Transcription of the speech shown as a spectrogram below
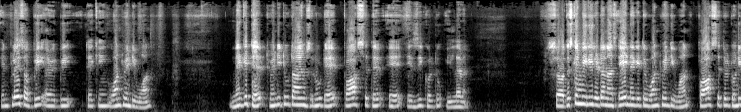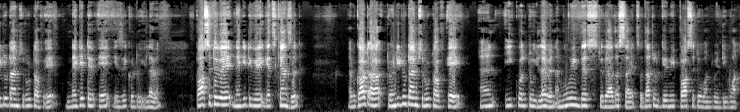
in place of b I will be taking 121 negative 22 times root a positive a is equal to 11 so this can be rewritten as a negative 121 positive 22 times root of a negative a is equal to 11 positive a negative a gets cancelled. I've got a 22 times root of a and equal to 11 I'm moving this to the other side so that will give me positive 121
